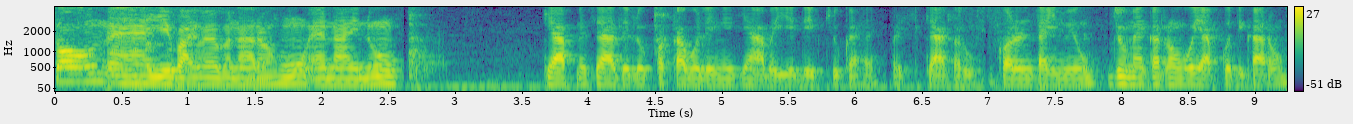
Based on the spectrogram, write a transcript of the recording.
तो मैं ये बाय बाय बना रहा हूँ एंड आई नो कि आप में से आधे लोग पक्का बोलेंगे कि हाँ भाई ये देख चुका है बट क्या करूँ? क्वारंटाइन में हूँ। जो मैं कर रहा हूँ वही आपको दिखा रहा हूँ।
